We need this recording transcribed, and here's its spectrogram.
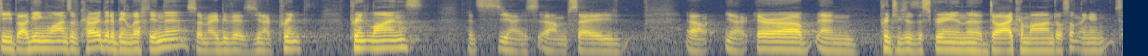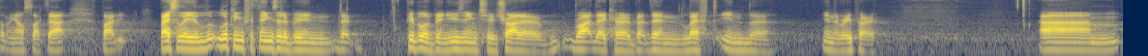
debugging lines of code that have been left in there. So maybe there's you know, print, print lines. It's you know, um, say uh, you know, error and printing to the screen and then a die command or something, something else like that. But basically looking for things that have been, that people have been using to try to write their code, but then left in the, in the repo. Um,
